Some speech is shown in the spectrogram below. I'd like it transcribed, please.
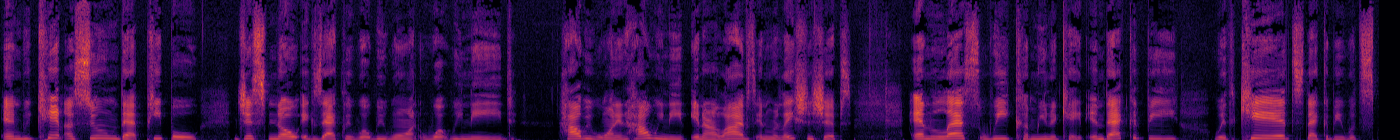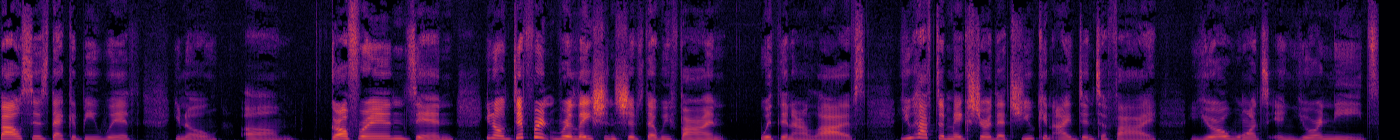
And we can't assume that people just know exactly what we want, what we need, how we want, and how we need in our lives, in relationships, unless we communicate. And that could be with kids, that could be with spouses, that could be with, you know, um, girlfriends and, you know, different relationships that we find within our lives, you have to make sure that you can identify your wants and your needs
